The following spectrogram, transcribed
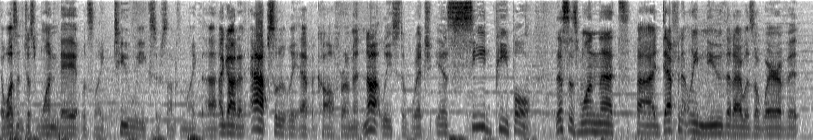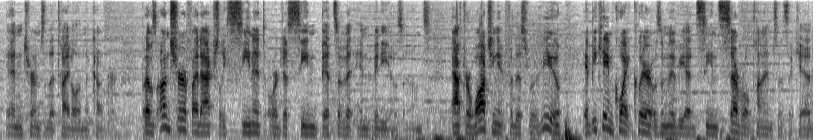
It wasn't just one day, it was like two weeks or something like that. I got an absolutely epic haul from it, not least of which is Seed People. This is one that uh, I definitely knew that I was aware of it in terms of the title and the cover but I was unsure if I'd actually seen it or just seen bits of it in video zones. After watching it for this review, it became quite clear it was a movie I'd seen several times as a kid.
